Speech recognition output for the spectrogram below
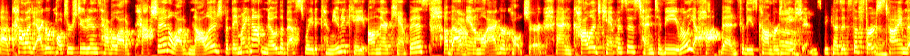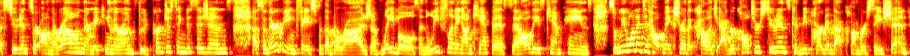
uh, college agriculture students have a lot of passion, a lot of knowledge, but they might not know the best way to communicate on their campus about yeah. animal agriculture. And college campuses tend to be really a hotbed for these conversations uh, because it's the first yeah. time that students are on their own. They're making their own food purchasing decisions. Uh, so they're being faced with a barrage of labels and leafleting on campus and all these campaigns. So we wanted to help make sure that college agriculture students could be part of that conversation.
